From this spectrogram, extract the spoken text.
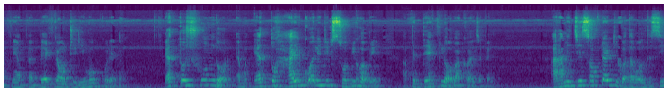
আপনি আপনার ব্যাকগ্রাউন্ডটি রিমুভ করে নেন, এত সুন্দর এবং এত হাই কোয়ালিটির ছবি হবে, আপনি দেখলে অবাক হয়ে যাবেন। আর আমি যে সফটওয়্যারটির কথা বলতেছি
